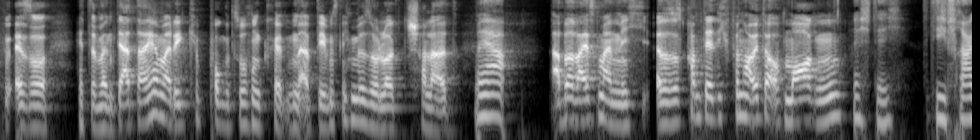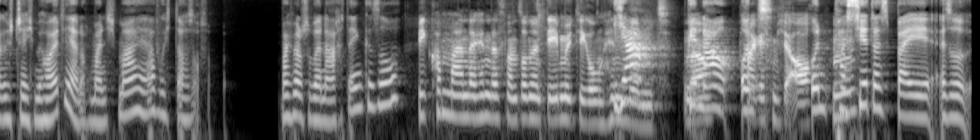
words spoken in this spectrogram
Also hätte man da daher mal den Kipppunkt suchen können, ab dem es nicht mehr so laut schallert. Ja, Aber weiß man nicht. Also es kommt ja nicht von heute auf morgen. richtig. Die Frage stelle ich mir heute ja noch manchmal, ja, wo ich da auch manchmal drüber nachdenke so. Wie kommt man dahin, dass man so eine Demütigung hinnimmt? ne? genau. Frage ich mich auch. Und Hm? passiert das bei, also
